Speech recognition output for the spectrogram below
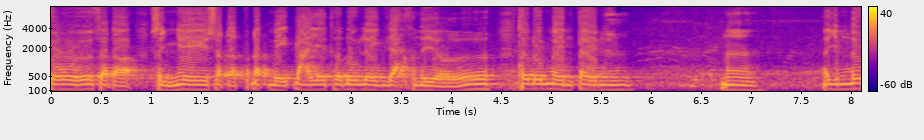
ចូលសិតតែសញ្ញេសិតតែផ្ដិតមេដៃឲ្យធ្វើដូចលេងលះគ្នាធ្វើដូចមេនតេនណាហើយជំនឿ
